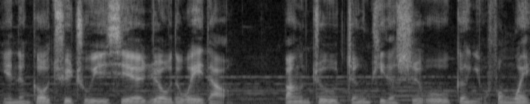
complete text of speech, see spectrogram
也能够去除一些肉的味道，帮助整体的食物更有风味。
